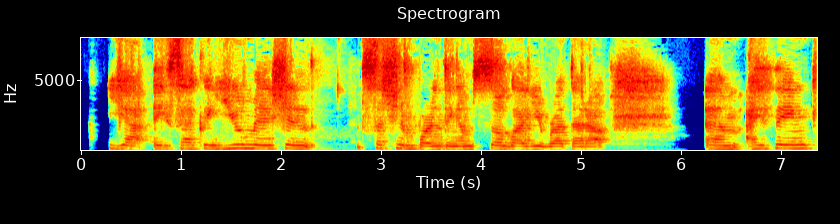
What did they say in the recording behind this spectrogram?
yeah, exactly. You mentioned such an important thing. I'm so glad you brought that up. Um, I think,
